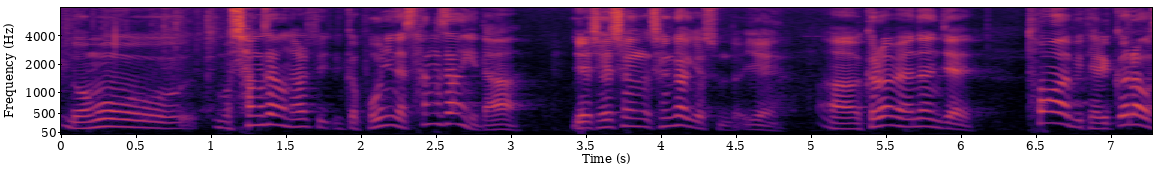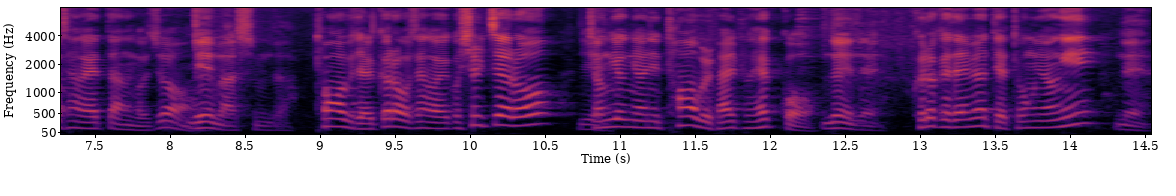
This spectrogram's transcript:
너무 뭐 상상은 할 수 있으니까 본인의 상상이다. 예, 제 생, 생각이었습니다. 예, 어, 그러면은 이제 통합이 될 거라고 생각했다는 거죠. 네 맞습니다. 통합이 될 거라고 생각했고 실제로 예. 정경련이 통합을 발표했고 네 네 그렇게 되면 대통령이 네.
